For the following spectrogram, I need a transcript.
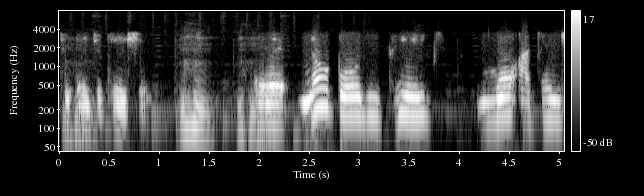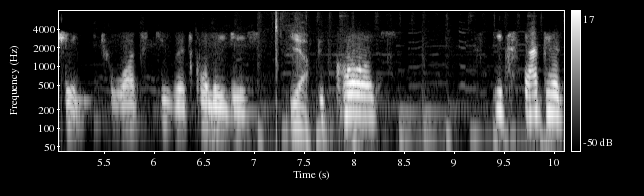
to mm -hmm. education. Mm -hmm. Mm -hmm. Uh, nobody paid more attention towards TVET colleges yeah. because it started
